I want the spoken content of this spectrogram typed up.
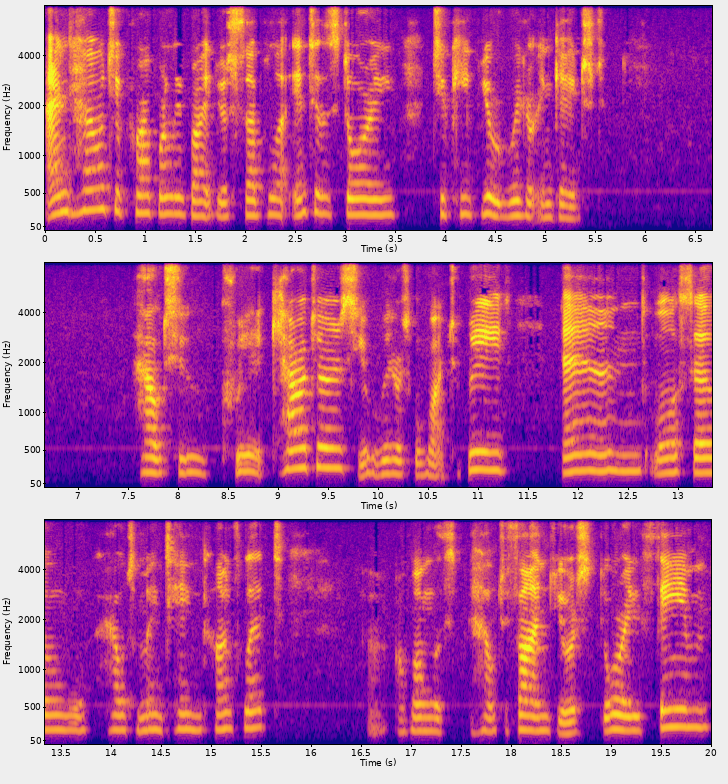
and how to properly write your subplot into the story to keep your reader engaged. How to create characters your readers will want to read, and also how to maintain conflict, uh, along with how to find your story theme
